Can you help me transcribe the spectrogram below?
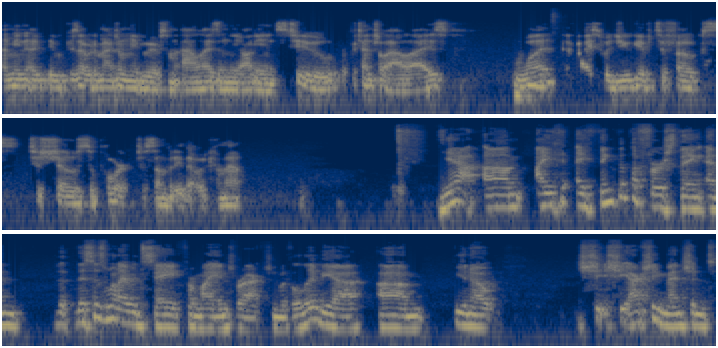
I mean, because I would imagine maybe we have some allies in the audience too, or potential allies. What advice would you give to folks to show support to somebody that would come out? Yeah, um, I I think that the first thing, and th- this is what I would say from my interaction with Olivia. Um, you know, she she actually mentioned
